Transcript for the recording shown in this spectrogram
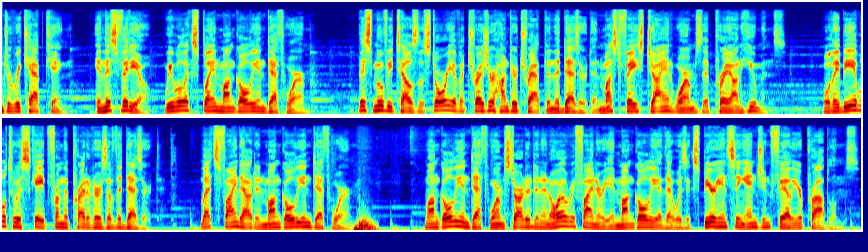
to Recap King. In this video, we will explain Mongolian Deathworm. This movie tells the story of a treasure hunter trapped in the desert and must face giant worms that prey on humans. Will they be able to escape from the predators of the desert? Let's find out in Mongolian Deathworm. Mongolian Deathworm started in an oil refinery in Mongolia that was experiencing engine failure problems.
